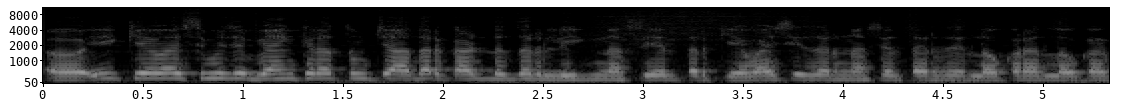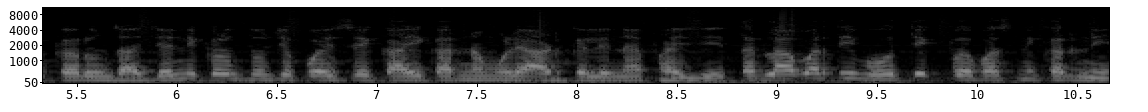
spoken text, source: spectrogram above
ई के वाय सी म्हणजे बँकेला तुमचे आधार कार्ड जर लिंक नसेल तर के वाय सी जर नसेल तर ते लवकरात लवकर करून जा. जेणेकरून तुमचे पैसे काही कारणामुळे अडकले नाही पाहिजे. तर लाभार्थी भौतिक तपासणी करणे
